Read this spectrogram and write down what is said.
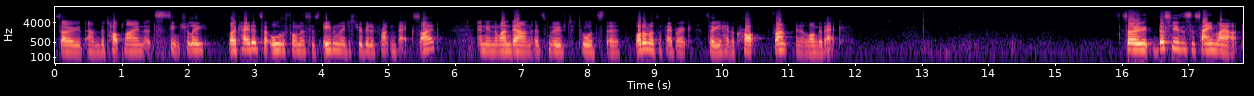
So um, the top line, it's centrally located, so all the fullness is evenly distributed front and back side. And then the one down, it's moved towards the bottom of the fabric, so you have a crop front and a longer back. So this uses the same layout,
